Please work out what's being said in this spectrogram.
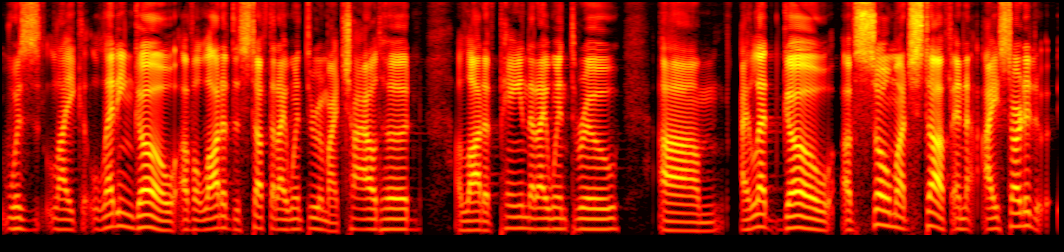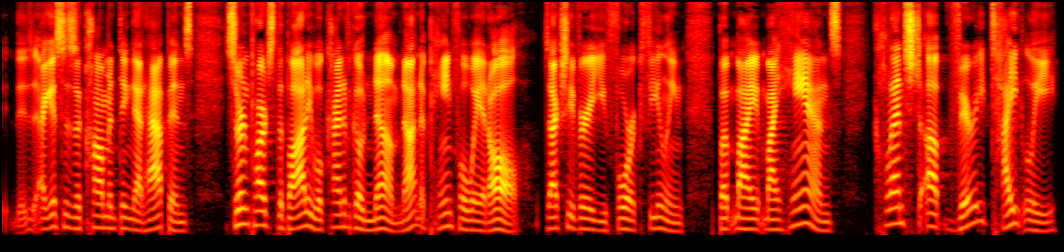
was like letting go of a lot of the stuff that I went through in my childhood, a lot of pain that I went through, um, I let go of so much stuff, and I started. I guess is a common thing that happens. Certain parts of the body will kind of go numb, not in a painful way at all. It's actually a very euphoric feeling. But my my hands clenched up very tightly,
